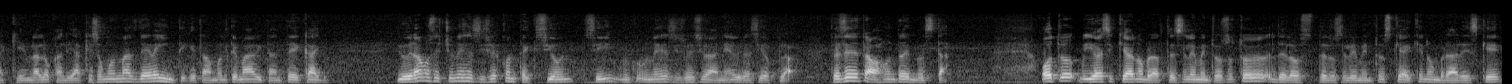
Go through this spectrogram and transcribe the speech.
aquí en la localidad, que somos más de 20 que trabajamos el tema de habitante de calle, y hubiéramos hecho un ejercicio de contención, ¿sí? un, ejercicio de ciudadanía hubiera sido claro. Entonces ese trabajo entonces no está. Otro, iba a decir que iba a nombrar tres elementos, otro de los, de los elementos que hay que nombrar es que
